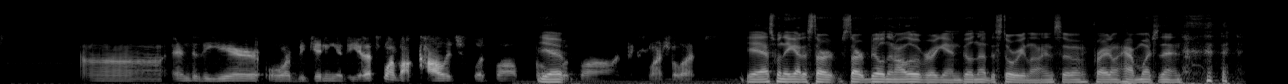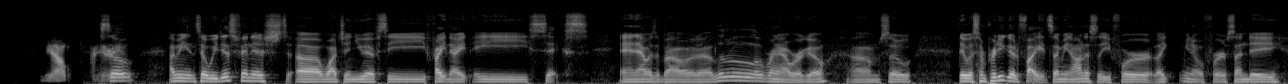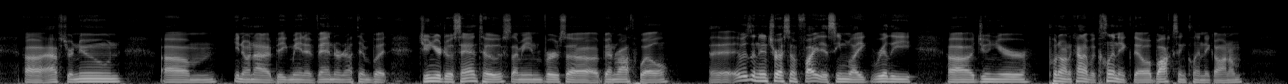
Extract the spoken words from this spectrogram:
uh, end of the year or beginning of the year. That's more about college football, pro Yep. football, and mixed martial arts. Yeah, that's when they got to start start building all over again, building up the storyline. So probably don't have much then. Yep. I So you. I mean, so we just finished uh, watching UFC Fight Night '86, and that was about a little over an hour ago. Um, so there was some pretty good fights. I mean, honestly, for like you know for a Sunday uh, afternoon, um, you know, not a big main event or nothing, but Junior Dos Santos, I mean, versus uh, Ben Rothwell. Uh, it was an interesting fight. It seemed like really uh, Junior put on kind of a clinic though, a boxing clinic on him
